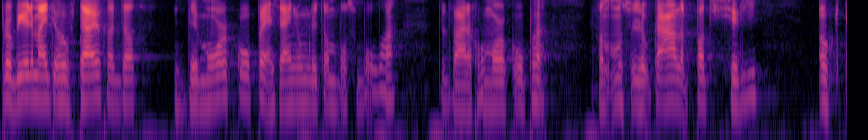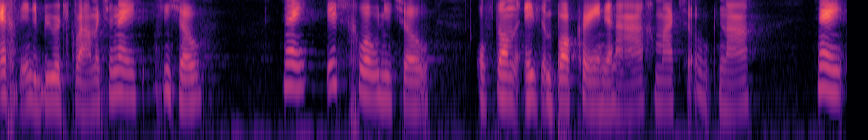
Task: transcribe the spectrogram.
probeerde mij te overtuigen dat de moorkoppen, en zij noemden het dan bossenbollen, dat waren gewoon moorkoppen van onze lokale patisserie, ook echt in de buurt kwamen. Ik zei, nee, het is niet zo. Nee, is gewoon niet zo. Of dan heeft een bakker in Den Haag, maakt ze ook na. Nee,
